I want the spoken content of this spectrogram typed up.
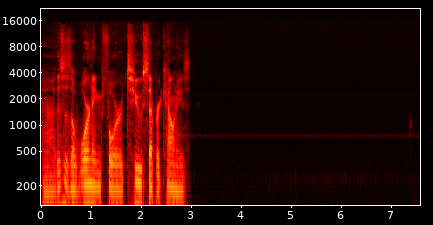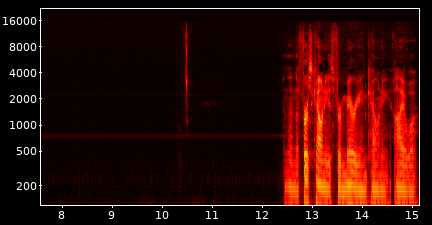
Uh, this is a warning for two separate counties. And then the first county is for Marion County, Iowa.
